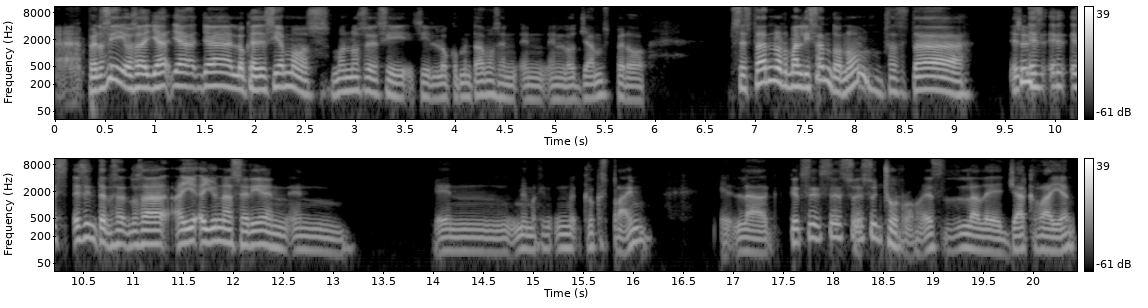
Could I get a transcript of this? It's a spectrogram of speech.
Ah, pero sí, o sea, ya, ya, ya lo que decíamos, bueno, no sé si, si lo comentábamos en, en, los jams, pero se está normalizando, ¿no? O sea, se está. Es, es, es, interesante. O sea, hay, hay una serie en, en, en me imagino, creo que es Prime. Eh, la, que es, es, un churro, es la de Jack Ryan.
